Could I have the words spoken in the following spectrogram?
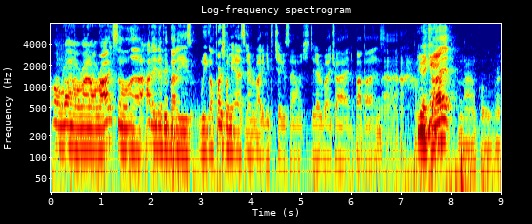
All right, all right, all right. So, uh, how did everybody's week go? First, let me ask: Did everybody get the chicken sandwich? Did everybody try the Popeyes? Nah, You ain't try it? nah, I'm cool, bro.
